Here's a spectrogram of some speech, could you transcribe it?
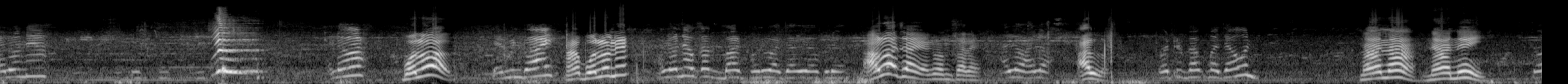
હાલો ને. હેલો બોલો જમીનભાઈ હા બોલો ને હાલો ને કાક બહાર ફરવા જઈએ આપણે હાલો જાય એકદમ તારે હાલો હાલો હાલો વોટર પાર્કમાં જવું ને ના ના ના નહીં તો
